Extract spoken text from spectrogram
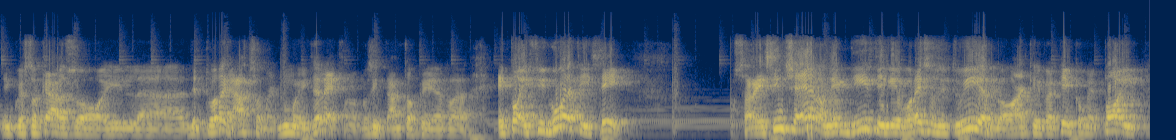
in questo caso il, del tuo ragazzo, ma il numero di telefono, così tanto per... E poi figurati se sarei sincero nel dirti che vorrei sostituirlo, anche perché come poi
